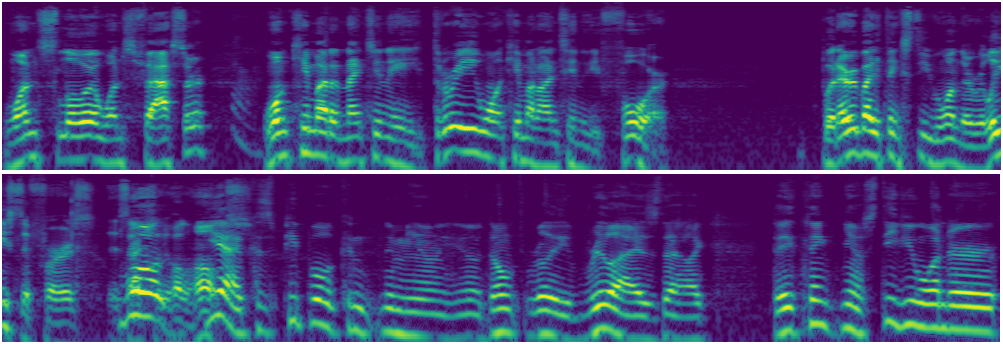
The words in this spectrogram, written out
One slower, one's faster. One came out in 1983. One came out in 1984. But everybody thinks Stevie Wonder released it first. It's actually Hold Holmes. yeah, because people can you know you know don't really realize that like they think you know Stevie Wonder.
